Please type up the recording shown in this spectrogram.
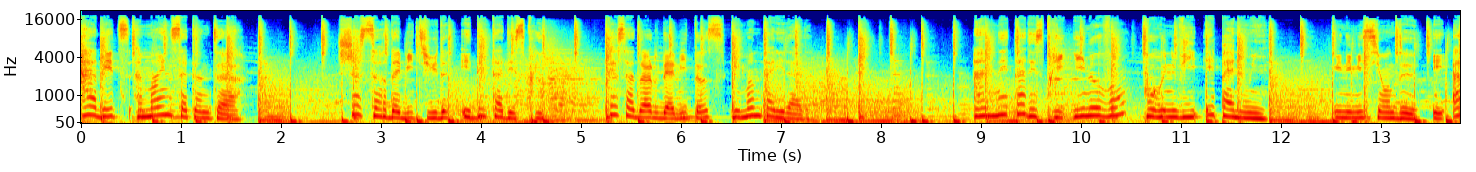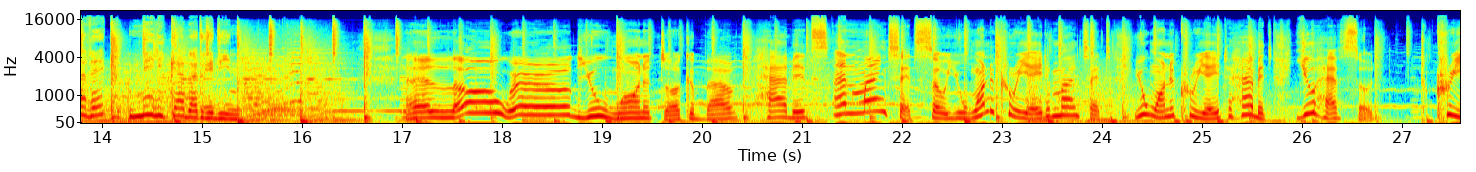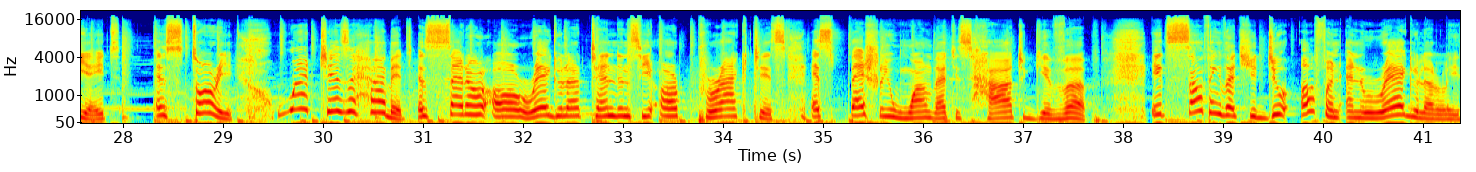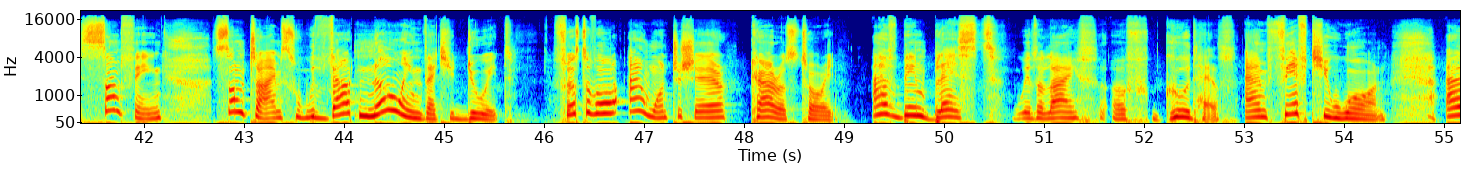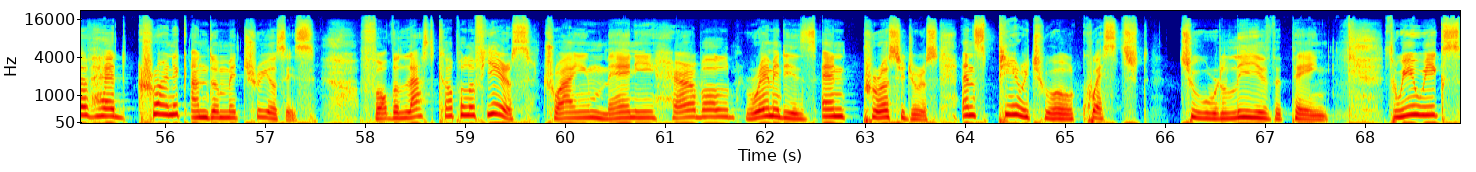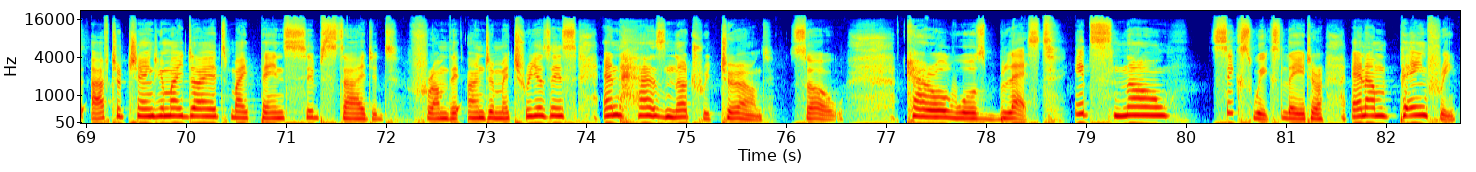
Habits Mindset Hunter. Chasseur d'habitudes et d'état d'esprit. Cazador de hábitos et mentalidad. Un état d'esprit innovant pour une vie épanouie. Une émission de et avec Melika Badreddine. Hello, world! You want to talk about habits and mindsets. So, you want to create a mindset, you want to create a habit. You have so to create a story. What is a habit? A settled or regular tendency or practice, especially one that is hard to give up. It's something that you do often and regularly, something sometimes without knowing that you do it. First of all, I want to share Caro's story. I've been blessed with a life of good health. I'm 51. I've had chronic endometriosis for the last couple of years, trying many herbal remedies and procedures and spiritual quests to relieve the pain. Three weeks after changing my diet, my pain subsided from the endometriosis and has not returned. So, Carol was blessed. It's now six weeks later and I'm pain free.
